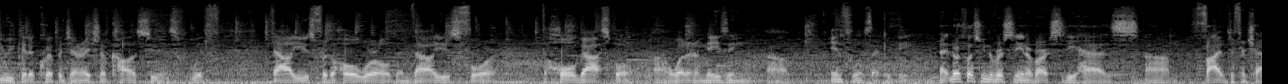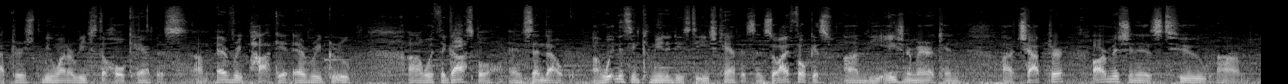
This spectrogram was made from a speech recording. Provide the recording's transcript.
we could equip a generation of college students with values for the whole world and values for the whole gospel, uh, what an amazing uh, influence that could be. At Northwestern University, InterVarsity has um, five different chapters. We want to reach the whole campus, um, every pocket, every group, uh, with the gospel and send out uh, witnessing communities to each campus. And so I focus on the Asian American uh, chapter. Our mission is to um,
